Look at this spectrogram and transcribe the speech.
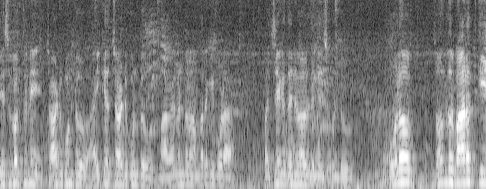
దేశభక్తిని చాటుకుంటూ ఐక్యత చాటుకుంటూ మా వెనంటున్న అందరికీ కూడా ప్రత్యేక ధన్యవాదాలు తెలియజేసుకుంటూ బోలో స్వతంత్ర భారత్కి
